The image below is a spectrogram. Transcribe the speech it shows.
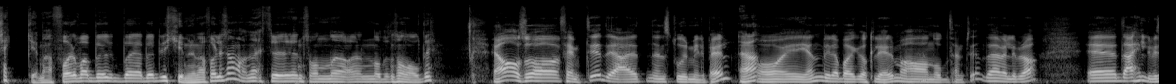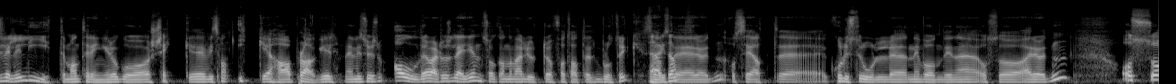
sjekke meg for? Hva bør, bør jeg bør bekymre meg for, liksom? Etter en sånn, eh, nådd en sånn alder? Ja, altså 50 det er en stor milepæl. Ja. Og igjen vil jeg bare gratulere med å ha nådd 50. Det er veldig bra. Eh, Det er heldigvis veldig lite man trenger å gå og sjekke hvis man ikke har plager. Men hvis du liksom aldri har vært hos legen, så kan det være lurt å få tatt et blodtrykk. Se Ja, at det er i orden, og se at eh, kolesterolnivåene dine også er i orden. Og så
